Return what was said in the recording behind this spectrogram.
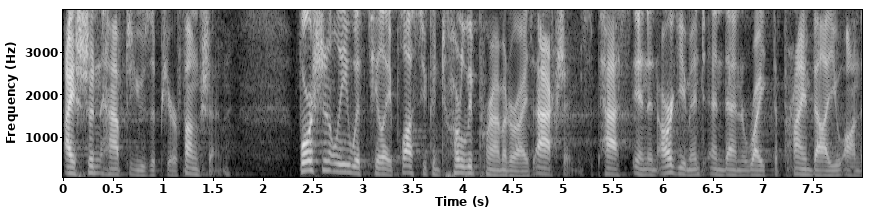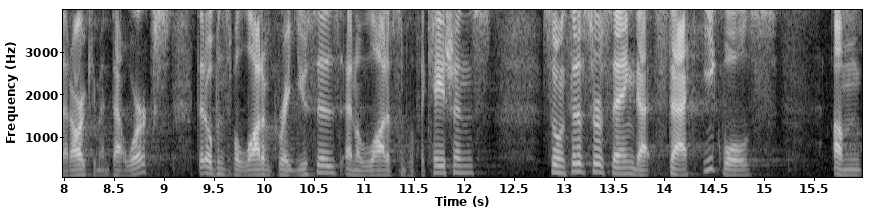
I shouldn't have to use a pure function. Fortunately, with TLA Plus, you can totally parameterize actions, pass in an argument, and then write the prime value on that argument. That works. That opens up a lot of great uses and a lot of simplifications. So instead of sort of saying that stack equals, um,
